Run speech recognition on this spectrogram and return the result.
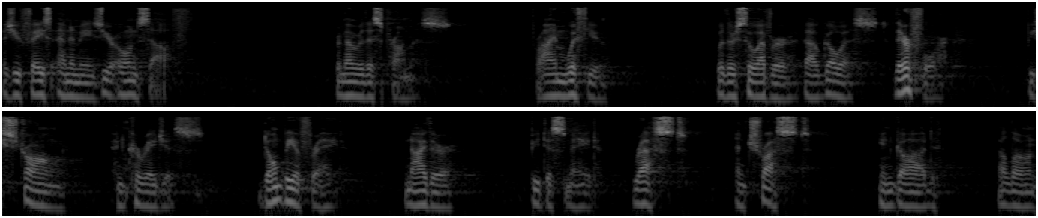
as you face enemies, your own self. Remember this promise For I am with you whithersoever thou goest. Therefore, be strong and courageous. Don't be afraid, neither be dismayed. Rest and trust in God alone.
